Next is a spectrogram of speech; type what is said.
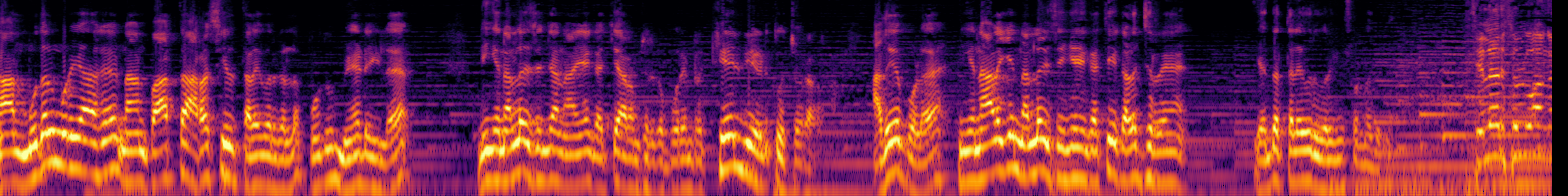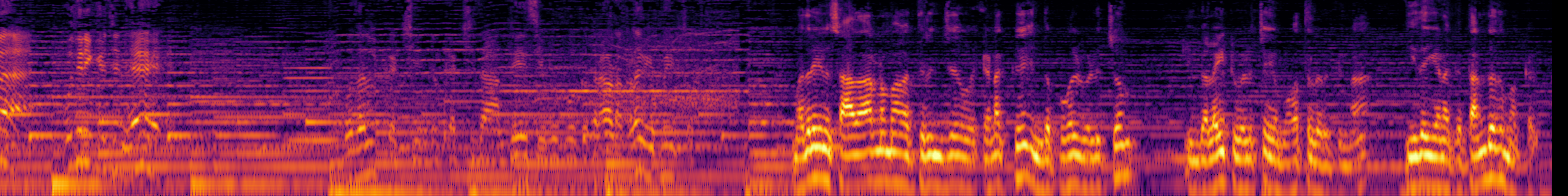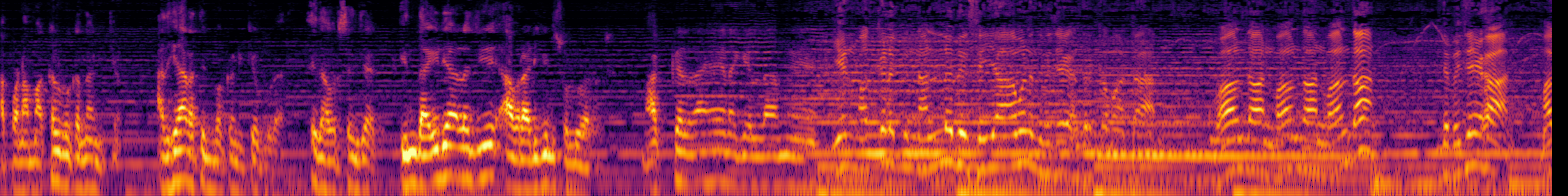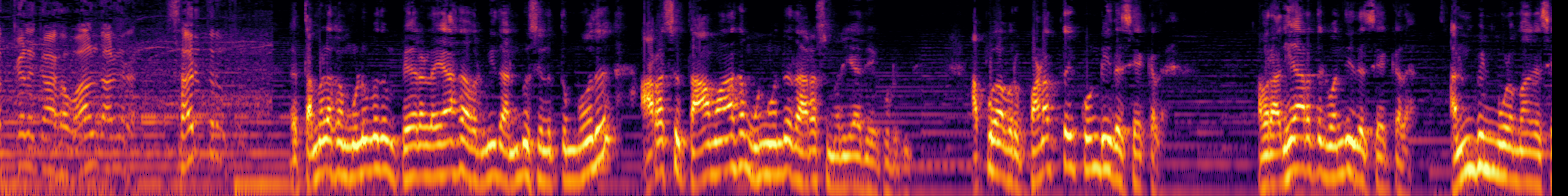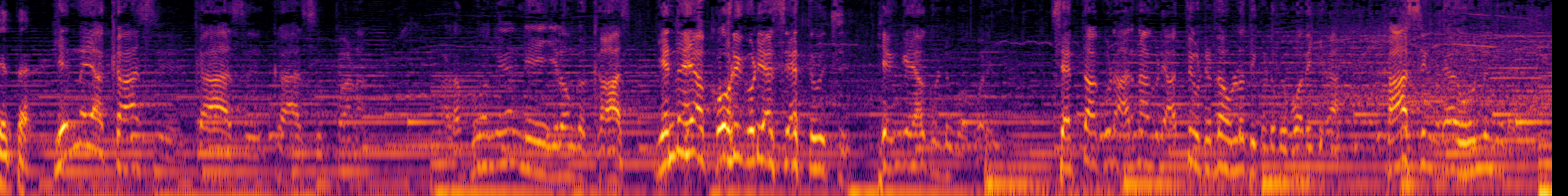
நான் முதல் முறையாக நான் பார்த்த அரசியல் தலைவர்கள்ல பொது மேடையில நீங்க நல்லது செஞ்சா நான் ஏன் கட்சி ஆரம்பிச்சிருக்க போறேன்ற கேள்வியை எடுத்து வச்சவர் அவர். அதே போல நீங்க நாளைக்கே நல்லது செய்ய என் கட்சியை கலைச்சிடுறேன். எந்த தலைவர் வரைக்கும் சொன்னது. சிலர் சொல்லுவாங்க உதிரி கட்சி முதல் கட்சி எங்கள் கட்சி தான். தேசிய முற்போக்கு திராவிட கழகம். மதுரையில் சாதாரணமாக தெரிஞ்ச எனக்கு இந்த புகழ் வெளிச்சம் இந்த லைட் வெளிச்சம் என் முகத்தில் இருக்குன்னா இதை எனக்கு தந்தது மக்கள். அப்போ நான் மக்கள் பக்கம் தான் நிற்கும் அதிகாரத்தின் பக்கம் நிற்கக்கூடாது. இது அவர் செஞ்சார். இந்த ஐடியாலஜி அவர் அடிக்கடி சொல்லுவார். மக்கள் தான் எனக்கு எல்லாமே. என் மக்களுக்கு நல்லது செய்யாமல் இந்த விஜயகாந்த் இருக்க மாட்டான் வாழ்ந்தான் வாழ்ந்தான் வாழ்ந்தான். இந்த விஜயகாந்த் மக்களுக்காக வாழ்ந்தாங்கிற சரித்திரம். தமிழகம் முழுவதும் பேரலையாக அவர் மீது அன்பு செலுத்தும் போது அரசு தாமாக முன்வந்து அது அரசு மரியாதையை கொடுக்குது. அப்போ அவர் பணத்தை கொண்டு இதை சேர்க்கல. அவர் அதிகாரத்துக்கு வந்து இதை சேர்க்கல. அன்பின் மூலமாக சேர்த்த. என்னையா காசு காசு காசு பணம். நீ நீங்களும் உங்க காசு. என்னையா கோடி கோடியா சேர்த்து வச்சு எங்கயா கொண்டு போக போறீங்க? செத்தா கூட அருணாக்குடி அத்து விட்டுட்டு தான் உள்ளத்தி கொண்டு போய் போதைக்கிறா காசு கிடையாது ஒண்ணும் கிடையாது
